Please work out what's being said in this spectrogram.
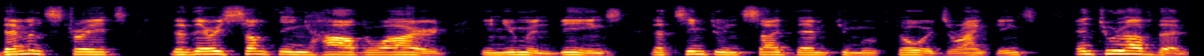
demonstrates that there is something hardwired in human beings that seem to incite them to move towards rankings and to love them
